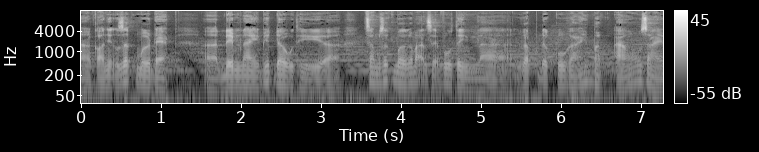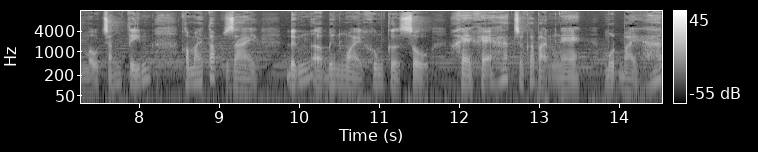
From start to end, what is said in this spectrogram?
À, có những giấc mơ đẹp. À, đêm nay biết đâu thì à, trong giấc mơ các bạn sẽ vô tình là gặp được cô gái mặc áo dài màu trắng tím, có mái tóc dài, đứng ở bên ngoài khung cửa sổ, khe khẽ hát cho các bạn nghe một bài hát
